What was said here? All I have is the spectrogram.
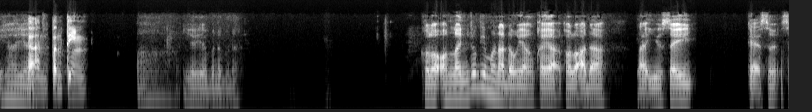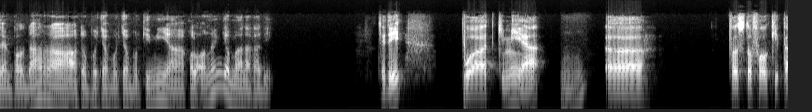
Iya, iya. dan penting. Ah, iya, iya benar-benar. Kalau online itu gimana dong yang kayak kalau ada like you say kayak sampel darah ataupun campur-campur kimia. Kalau online gimana tadi? Jadi buat kimia, Hmm, eh, first of all kita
